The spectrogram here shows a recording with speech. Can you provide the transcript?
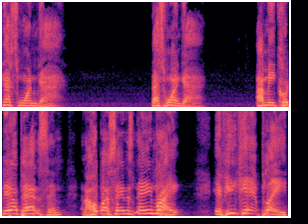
That's one guy. That's one guy. I mean, Cordell Patterson, and I hope I'm saying his name right. If he can't play,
